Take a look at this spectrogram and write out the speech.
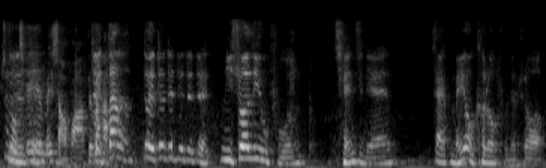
这种钱也没少花，对吧？但对对对对对对，你说利物浦前几年在没有克洛普的时候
